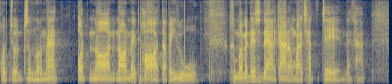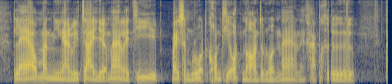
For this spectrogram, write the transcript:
คนจนจำนวนมากอดนอนนอนไม่พอแต่ไม่รู้ คือมันไม่ได้แสดงอาการออกมาชัดเจนนะครับ แล้วมันมีงานวิจัยเยอะมากเลยที่ไปสำรวจคนที่อดนอนจำนวนมากนะครับ คือท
